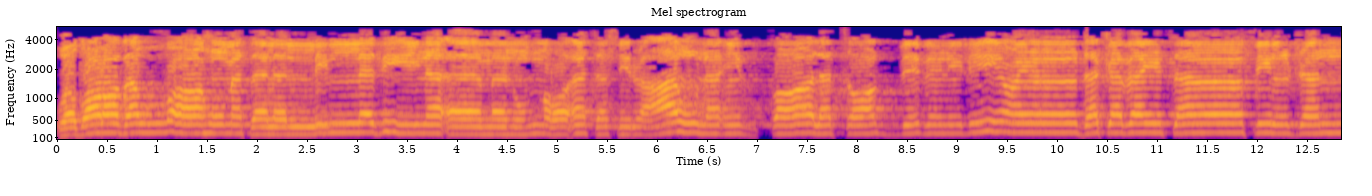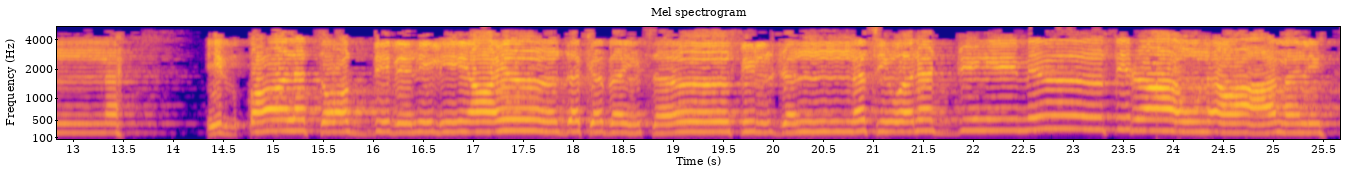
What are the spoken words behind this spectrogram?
وضرب الله مثلا للذين آمنوا امرأة فرعون إذ قالت رب ابن لي عندك بيتا في الجنة. إذ قالت رب ابن لي عندك بيتا في الجنة ونجني من فرعون وعمله.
